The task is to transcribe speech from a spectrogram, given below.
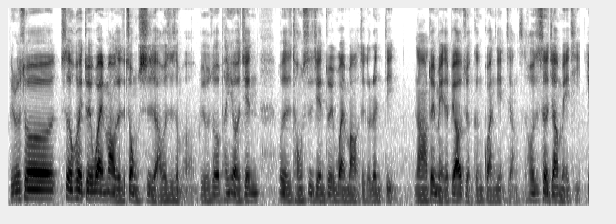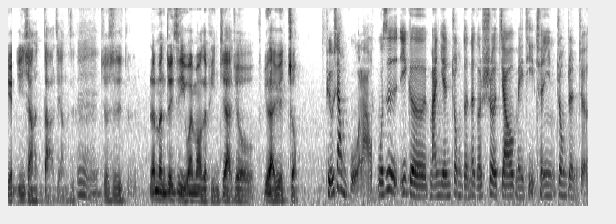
比如说社会对外貌的重视啊，或者是什么，比如说朋友间或者是同事间对外貌这个认定，那对美的标准跟观念这样子，或是社交媒体也影响很大，这样子，嗯，就是人们对自己外貌的评价就越来越重。比如像我啦，我是一个蛮严重的那个社交媒体成瘾重症者，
